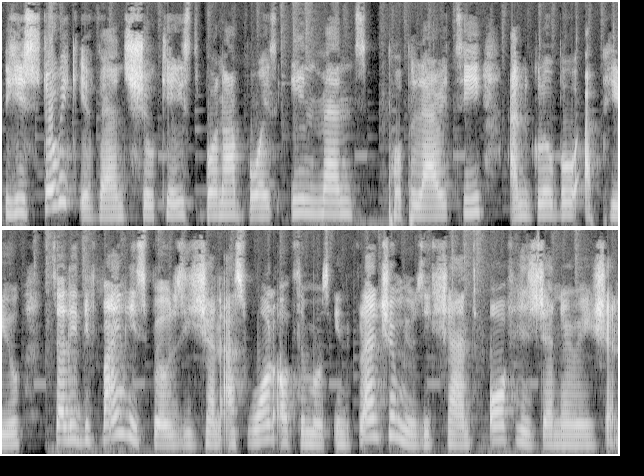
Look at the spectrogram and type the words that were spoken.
The historic event showcased Burna Boy's immense popularity and global appeal, solidifying his position as one of the most influential musicians of his generation.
